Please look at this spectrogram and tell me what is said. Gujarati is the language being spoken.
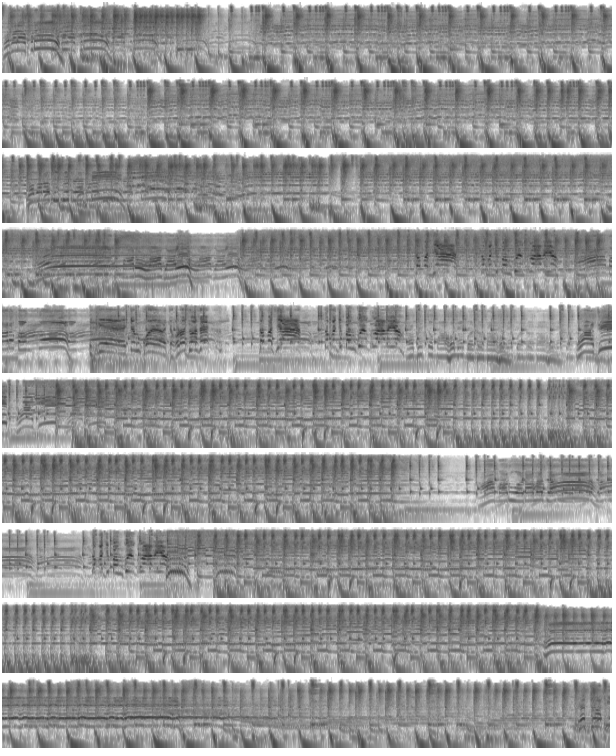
વગર આપણું બીજું ટ્રેક્ટર કેમ કોઈ ઝઘડો થયો છે તો પછી આ તો પછી બંકુ એકલું આવે એમ. અભી તો માહોલી બનાના હો બનાના હો વાજીત વાજીત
